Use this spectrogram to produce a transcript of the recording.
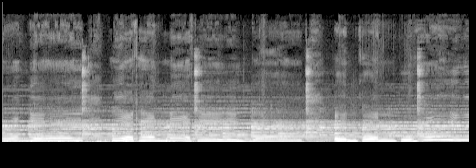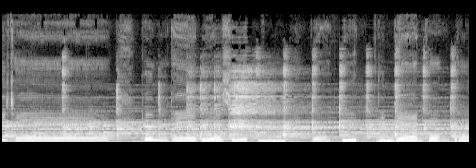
ห่วงใยเพื่อทำหน้าที่ยิ่งใหญ่เป็นคนผู้ให้วิชา ทุ่มเทเพื่อสิทธิ์จากจิตวิญญาณของครู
